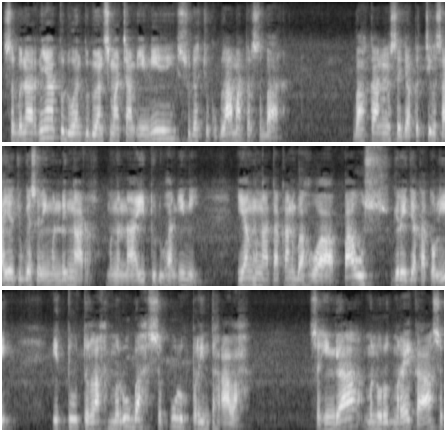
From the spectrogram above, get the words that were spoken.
Sebenarnya tuduhan-tuduhan semacam ini sudah cukup lama tersebar. Bahkan sejak kecil saya juga sering mendengar mengenai tuduhan ini yang mengatakan bahwa Paus Gereja Katolik itu telah merubah 10 perintah Allah sehingga menurut mereka 10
